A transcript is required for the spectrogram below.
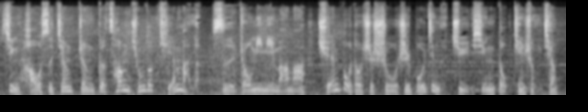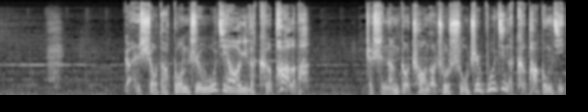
竟好似将整个苍穹都填满了，四周密密麻麻，全部都是数之不尽的巨型斗天圣枪。感受到光之无尽奥义的可怕了吧？这是能够创造出数之不尽的可怕攻击。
